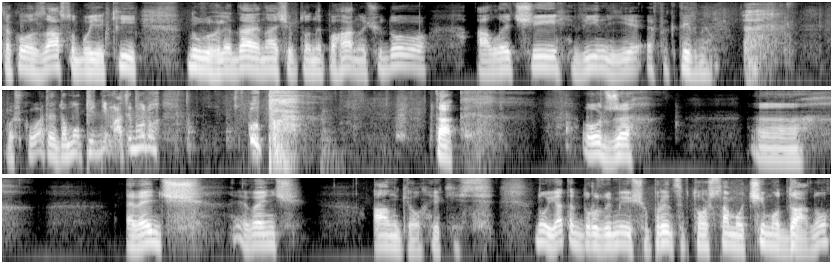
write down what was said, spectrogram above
такого засобу, який ну, виглядає начебто непогано, чудово, але чи він є ефективним. Важкувати, тому піднімати буду. Опа. Так. Отже, е, Avenge, Avenge Ангел якийсь. Ну, я так розумію, що принцип того ж самого чемодану,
